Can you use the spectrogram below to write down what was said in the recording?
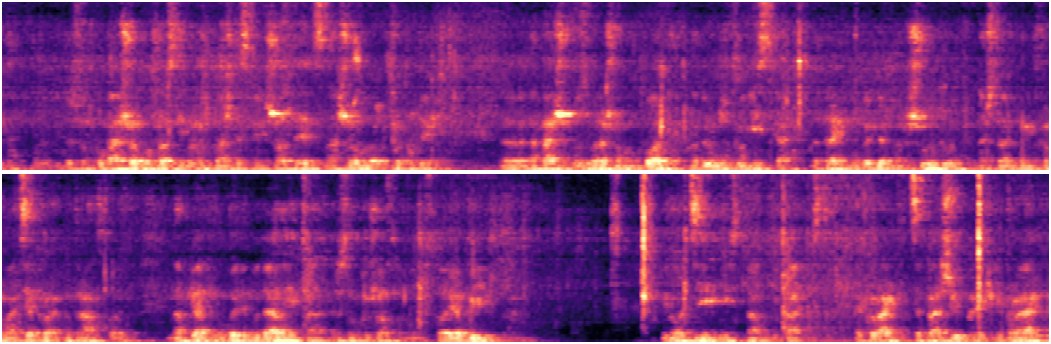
Від, від рисунку першого по шостий можна побачити скріншоти з нашого прототипу. Е, На першому зворожного онбординг, на другому поїздка, на третьому вибір маршруту, на четвертому інформація про екотранспорт, на п'ятому види моделей, на рисунку шостому історія поїздок. Інноваційність та унікальність. Екорайт це перший український проект,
